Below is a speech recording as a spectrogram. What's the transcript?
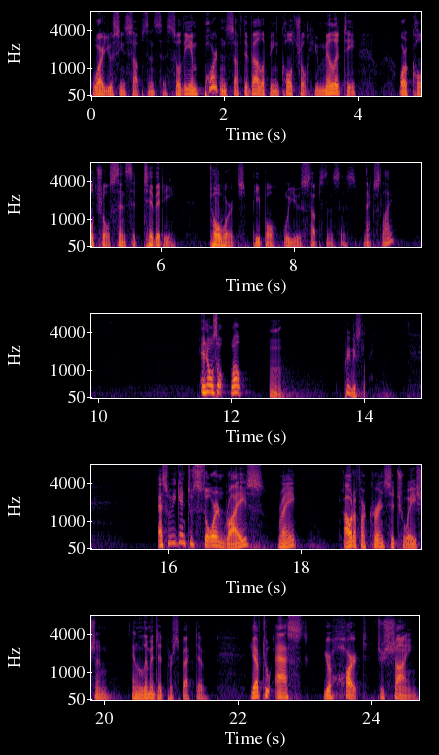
who are using substances. So, the importance of developing cultural humility or cultural sensitivity towards people who use substances. Next slide. And also, well, hmm, previous slide. As we begin to soar and rise, right, out of our current situation and limited perspective, you have to ask your heart to shine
